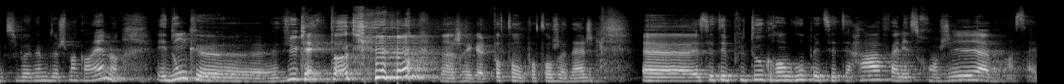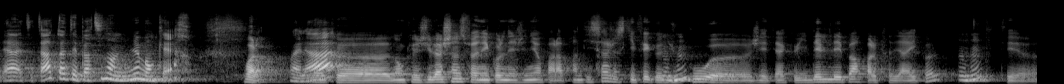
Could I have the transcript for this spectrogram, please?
petit bonhomme de chemin quand même. Et donc, euh, vu qu'à l'époque, je rigole, pour ton, pour ton jeune âge, euh, c'était plutôt grand groupe, etc., fallait se ranger, avoir un salaire, etc. Toi, tu es parti dans le milieu bancaire. Voilà. voilà. Donc, euh, donc j'ai eu la chance de faire une école d'ingénieur par l'apprentissage, ce qui fait que du mhm. coup, euh, j'ai été accueilli dès le départ par le Crédit Agricole, mhm. qui était, euh,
